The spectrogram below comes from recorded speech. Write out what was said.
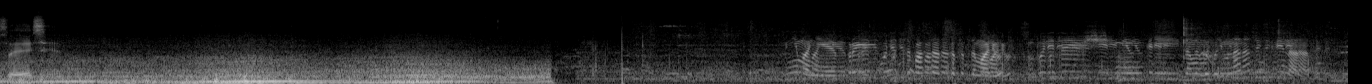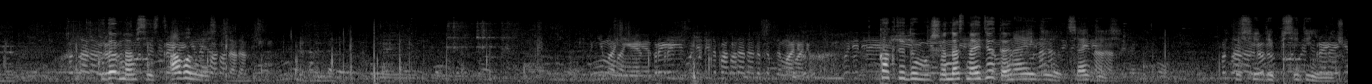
Сессия. Внимание, производится посадка в самолет, вылетающий из Минска рейсом 18-12. Куда бы нам сесть? А вон место. Внимание, производится посадка самолет. Как ты думаешь, он нас найдет, а? Найдет, садись. Ты сиди, посиди немножко.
